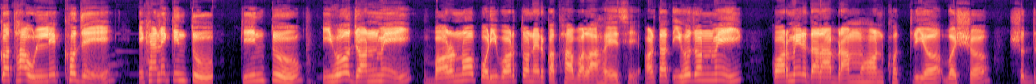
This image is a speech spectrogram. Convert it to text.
কথা উল্লেখ্য যে, এখানে কিন্তু কিন্তু ইহ জন্মেই বর্ণ পরিবর্তনের কথা বলা হয়েছে। অর্থাৎ ইহ জন্মেই কর্মের দ্বারা ব্রাহ্মণ ক্ষত্রিয় বৈশ্য শূদ্র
